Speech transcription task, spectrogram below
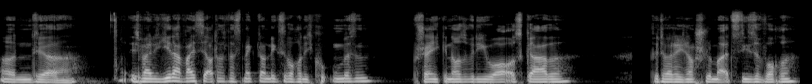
und ja, ich meine, jeder weiß ja auch, dass wir SmackDown nächste Woche nicht gucken müssen. Wahrscheinlich genauso wie die Raw-Ausgabe. Wird wahrscheinlich noch schlimmer als diese Woche.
